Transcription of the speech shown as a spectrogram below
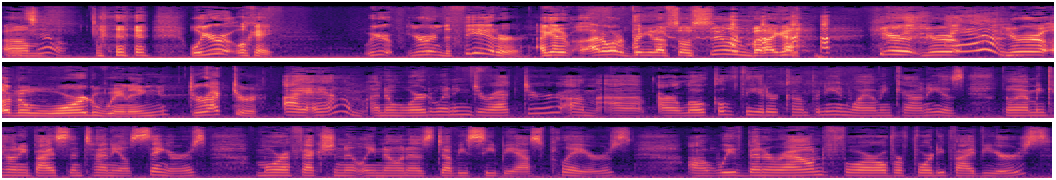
Me too. well, you're okay. You're you're into theater. I got. I don't want to bring it up so soon, but I got. You're am. you're an award-winning director. I am an award winning director. Um, uh, our local theater company in Wyoming County is the Wyoming County Bicentennial Singers, more affectionately known as WCBS Players. Uh, we've been around for over 45 years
